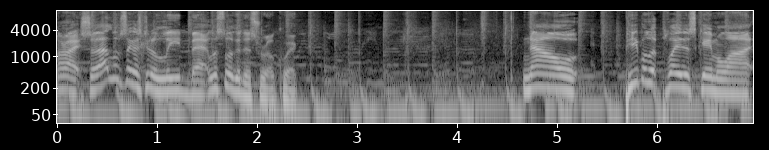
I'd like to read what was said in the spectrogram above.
All right, so that looks like it's gonna lead back. Let's look at this real quick. Now, people that play this game a lot,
